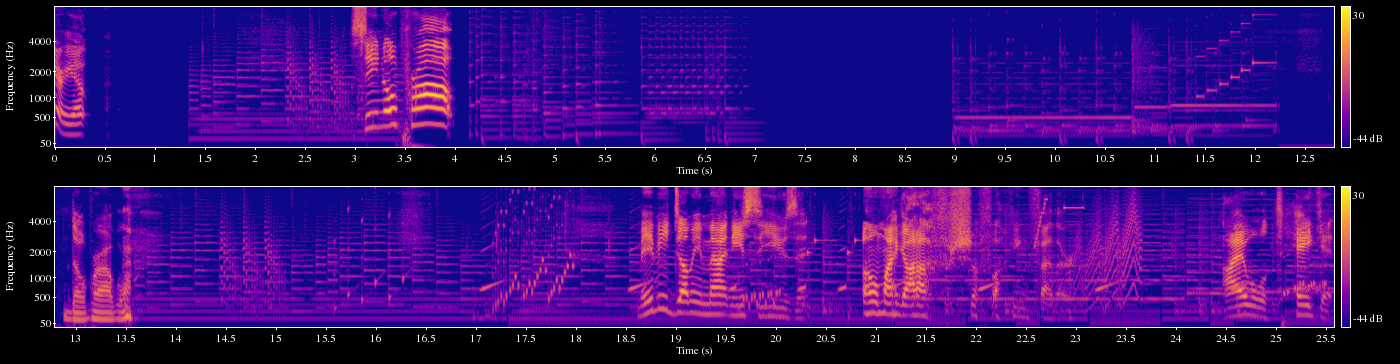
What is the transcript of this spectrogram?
There we go. See, no prop. No problem. Maybe dummy Matt needs to use it. Oh my god, a, fucking feather. I will take it.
